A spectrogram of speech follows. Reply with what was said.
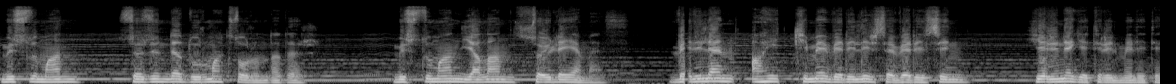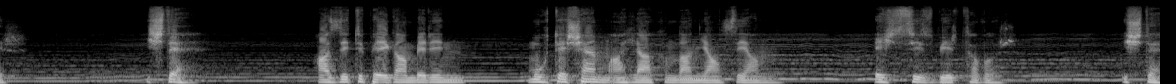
Müslüman sözünde durmak zorundadır. Müslüman yalan söyleyemez. Verilen ahit kime verilirse verilsin yerine getirilmelidir. İşte Hazreti Peygamber'in muhteşem ahlakından yansıyan eşsiz bir tavır. İşte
